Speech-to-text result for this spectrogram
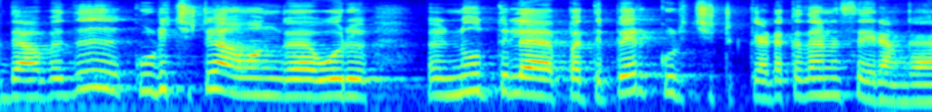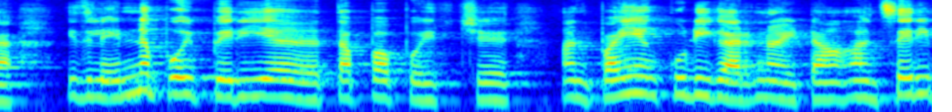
அதாவது குடிச்சிட்டு அவங்க ஒரு நூற்றில் பத்து பேர் குடிச்சிட்டு கிடக்க தானே செய்கிறாங்க இதில் என்ன போய் பெரிய தப்பாக போயிடுச்சு அந்த பையன் குடிகாரன் ஆகிட்டான் அது சரி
